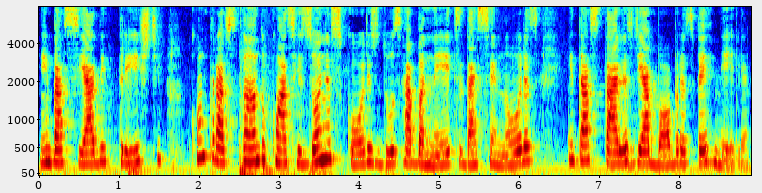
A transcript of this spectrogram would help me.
embaciado e triste, contrastando com as risonhas cores dos rabanetes, das cenouras e das talhas de abóboras vermelhas.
